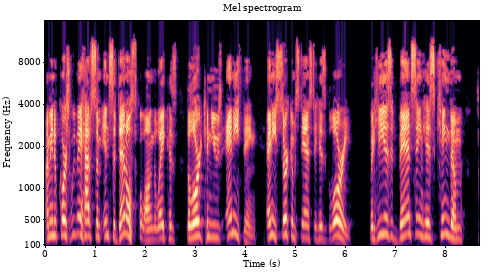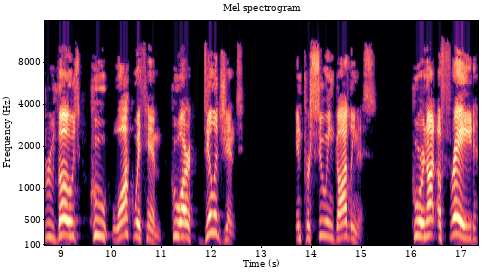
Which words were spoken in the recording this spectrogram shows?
I mean, of course, we may have some incidentals along the way because the Lord can use anything, any circumstance to His glory. But He is advancing His kingdom through those who walk with Him, who are diligent in pursuing godliness, who are not afraid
